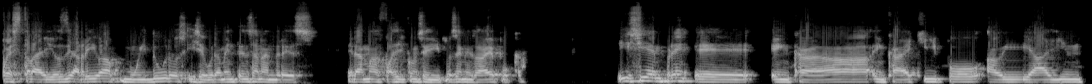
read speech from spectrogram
pues traídos de arriba muy duros y seguramente en San Andrés era más fácil conseguirlos en esa época. Y siempre eh, en, cada, en cada equipo había alguien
